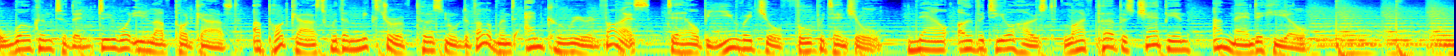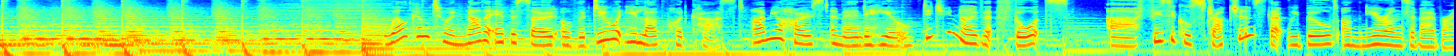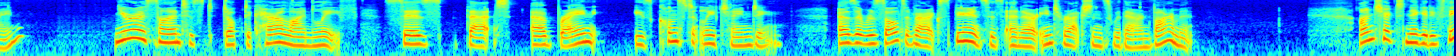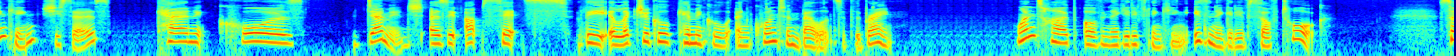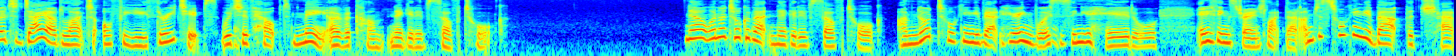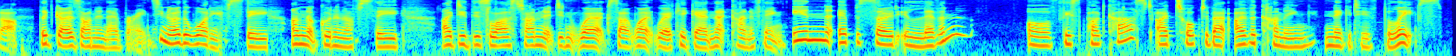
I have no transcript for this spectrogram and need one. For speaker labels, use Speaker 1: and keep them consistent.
Speaker 1: Welcome to the Do What You Love podcast, a podcast with a mixture of personal development and career advice to help you reach your full potential. Now, over to your host, Life Purpose Champion, Amanda Heal.
Speaker 2: Welcome to another episode of the Do What You Love podcast. I'm your host, Amanda Heal. Did you know that thoughts are physical structures that we build on the neurons of our brain? Neuroscientist Dr. Caroline Leaf says that our brain is constantly changing as a result of our experiences and our interactions with our environment. Unchecked negative thinking, she says, can cause damage as it upsets the electrical, chemical, and quantum balance of the brain. One type of negative thinking is negative self talk. So, today I'd like to offer you three tips which have helped me overcome negative self talk. Now, when I talk about negative self talk, I'm not talking about hearing voices in your head or anything strange like that. I'm just talking about the chatter that goes on in our brains. You know, the what ifs, the I'm not good enough, the I did this last time and it didn't work, so it won't work again, that kind of thing. In episode 11 of this podcast, I talked about overcoming negative beliefs.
